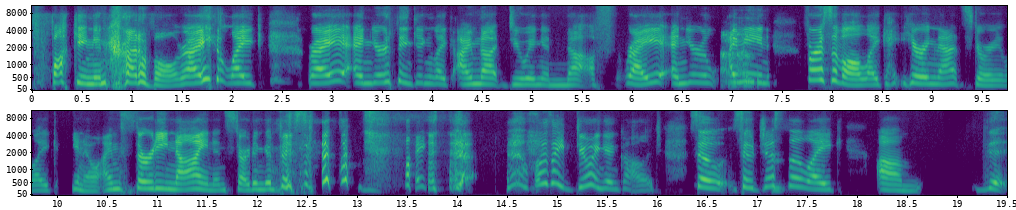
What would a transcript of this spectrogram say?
fucking incredible, right? like, right? And you're thinking like I'm not doing enough, right? And you're, I mean first of all, like hearing that story, like, you know, I'm 39 and starting a business. like, what was I doing in college? So, so just the like, um, the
